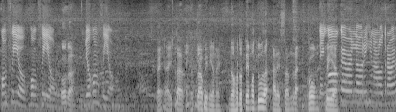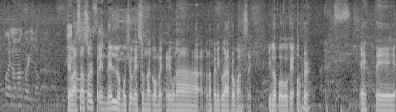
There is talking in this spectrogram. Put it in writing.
Confío, confío. Yo confío. Eh, Ahí está, nuestras opiniones. Nosotros tenemos dudas, Alessandra confía. Tengo que ver la original otra vez porque no me acuerdo. Te Pero vas a sorprender lo mucho que es una, es una, una película de romance y lo poco que es horror. Este.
